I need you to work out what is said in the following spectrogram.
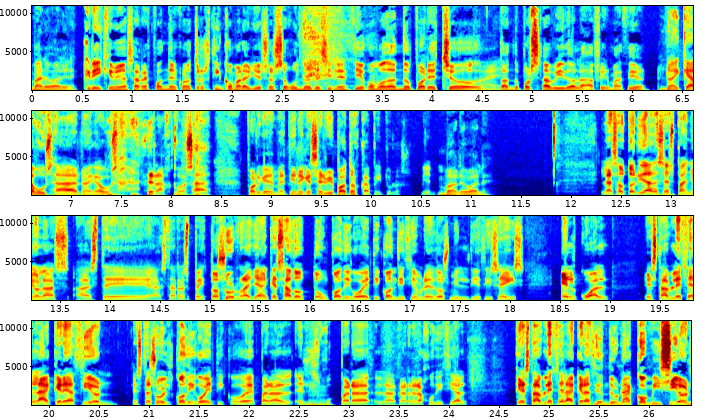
Vale, vale. Creí que me ibas a responder con otros cinco maravillosos segundos de silencio, como dando por hecho, dando por sabido la afirmación. No hay que abusar, no hay que abusar de las cosas, porque me tiene que servir para otros capítulos. Bien. Vale, vale. Las autoridades españolas a este, a este respecto subrayan que se adoptó un código ético en diciembre de 2016, el cual establece la creación, este es el código ético ¿eh? para, el- para la carrera judicial, que establece la creación de una comisión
